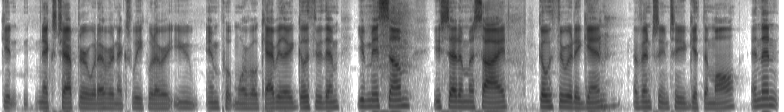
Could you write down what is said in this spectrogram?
get next chapter or whatever, next week, whatever. You input more vocabulary, go through them. You miss some, you set them aside, go through it again, eventually until you get them all, and then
